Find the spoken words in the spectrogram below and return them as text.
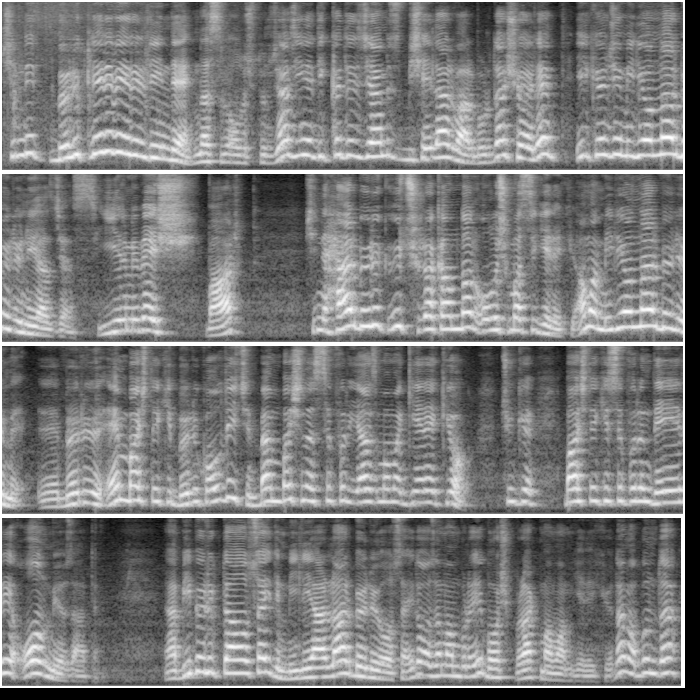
Şimdi bölükleri verildiğinde nasıl oluşturacağız? Yine dikkat edeceğimiz bir şeyler var burada. Şöyle ilk önce milyonlar bölüğünü yazacağız. 25 var. Şimdi her bölük 3 rakamdan oluşması gerekiyor. Ama milyonlar bölümü e, bölüğü en baştaki bölük olduğu için ben başına 0 yazmama gerek yok. Çünkü baştaki sıfırın değeri olmuyor zaten. Yani bir bölük daha olsaydı milyarlar bölüğü olsaydı o zaman burayı boş bırakmamam gerekiyordu. Ama bunda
